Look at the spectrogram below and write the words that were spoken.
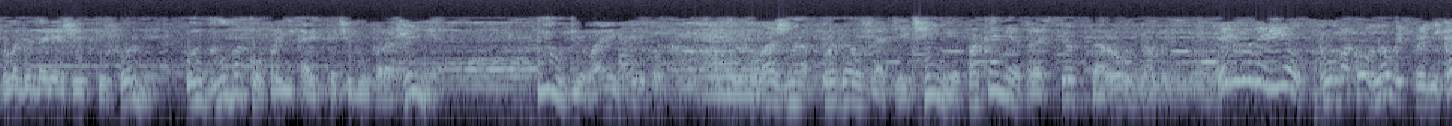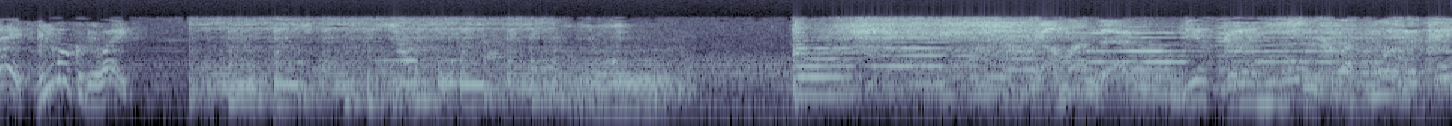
Благодаря жидкой форме он глубоко проникает в кочергу поражения и убивает грибок. Важно продолжать лечение, пока не отрастет здоровый ноготь. Экзодерил глубоко в ноготь проникает, грибок убивает. Команда безграничных возможностей.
